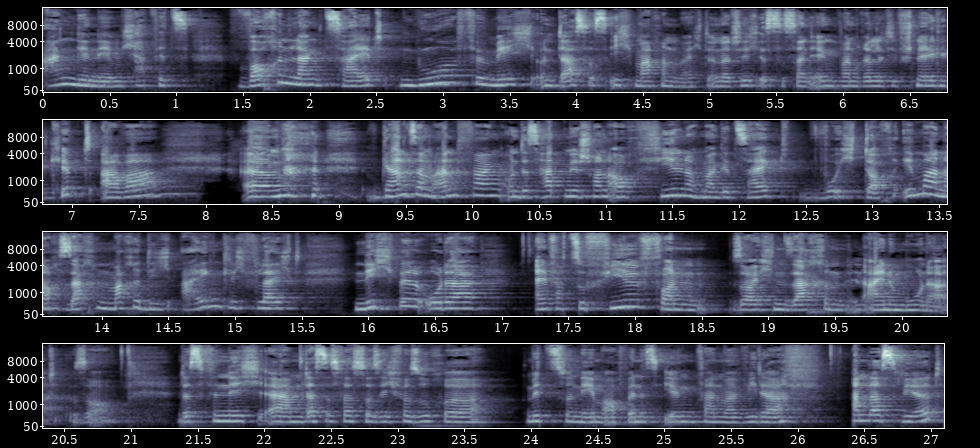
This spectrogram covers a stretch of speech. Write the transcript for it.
angenehm. Ich habe jetzt wochenlang Zeit nur für mich und das, was ich machen möchte. Und natürlich ist es dann irgendwann relativ schnell gekippt, aber ähm, ganz am Anfang, und das hat mir schon auch viel nochmal gezeigt, wo ich doch immer noch Sachen mache, die ich eigentlich vielleicht nicht will oder einfach zu viel von solchen Sachen in einem Monat. So, das finde ich, ähm, das ist was, was ich versuche mitzunehmen, auch wenn es irgendwann mal wieder anders wird.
